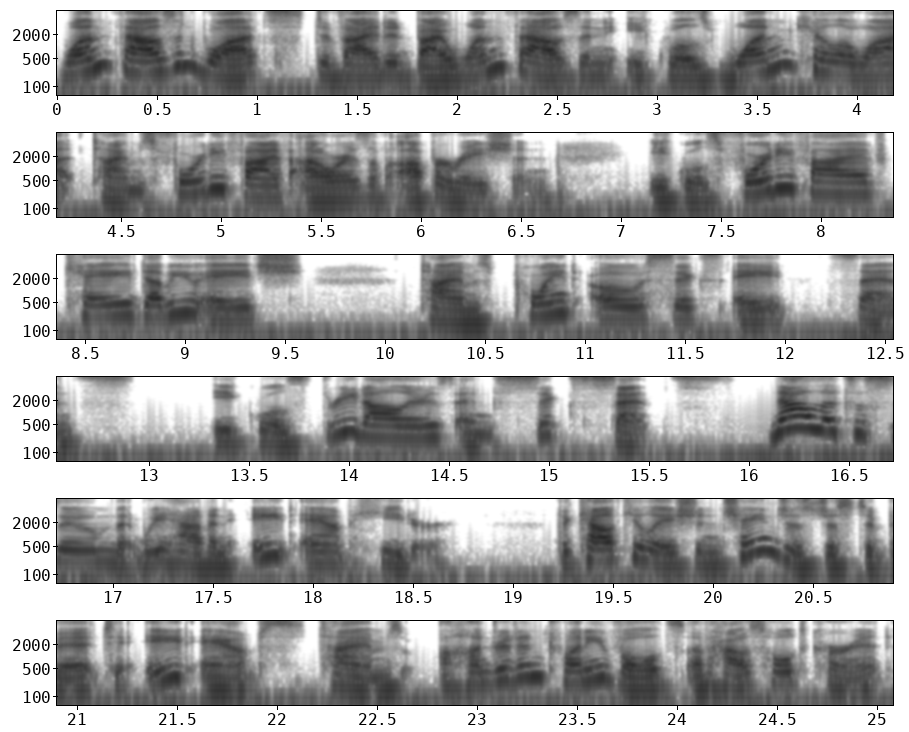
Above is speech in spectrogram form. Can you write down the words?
1,000 watts divided by 1,000 equals 1 kilowatt times 45 hours of operation equals 45 kWh times 0.068 cents equals $3.06. Now let's assume that we have an 8 amp heater. The calculation changes just a bit to 8 amps times 120 volts of household current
